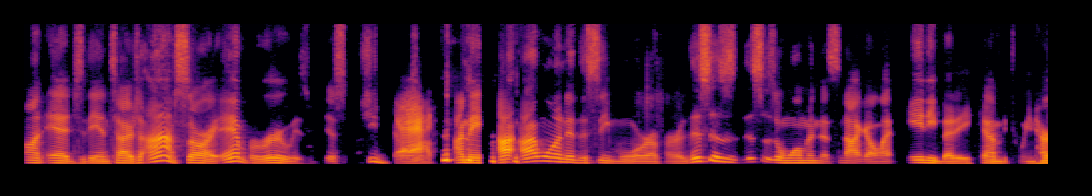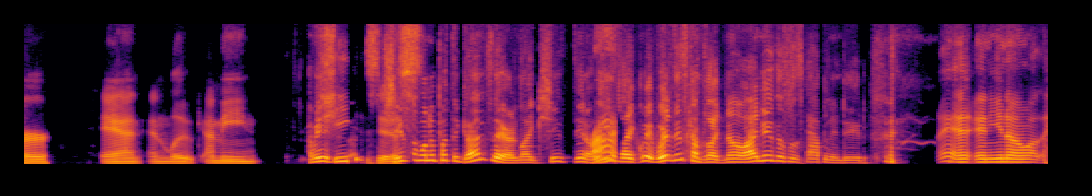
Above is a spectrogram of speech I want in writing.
on edge the entire time. I'm sorry, Aunt Beru is just she's bad. I mean, I, I wanted to see more of her. This is this is a woman that's not gonna let anybody come between her and and Luke. I mean, I mean, she just, she's the one who put the guns there. Like she's, you know, right. he's like, wait, where did this come? from? Like, no, I knew this was happening, dude. and, and, you know, I,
